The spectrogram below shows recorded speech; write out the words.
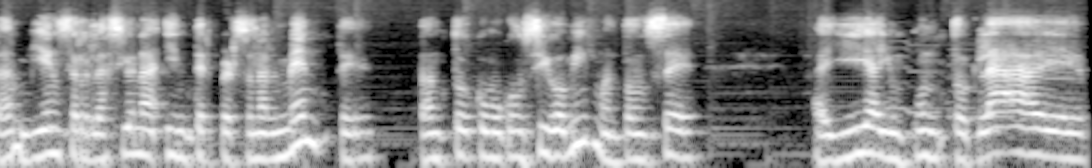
también se relaciona interpersonalmente, tanto como consigo mismo. Entonces, allí hay un punto clave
